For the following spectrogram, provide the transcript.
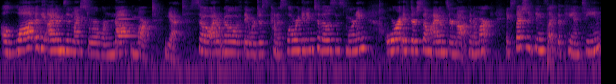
A lot of the items in my store were not marked yet. So I don't know if they were just kind of slower getting to those this morning or if there's some items they're not going to mark, especially things like the Pantene.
